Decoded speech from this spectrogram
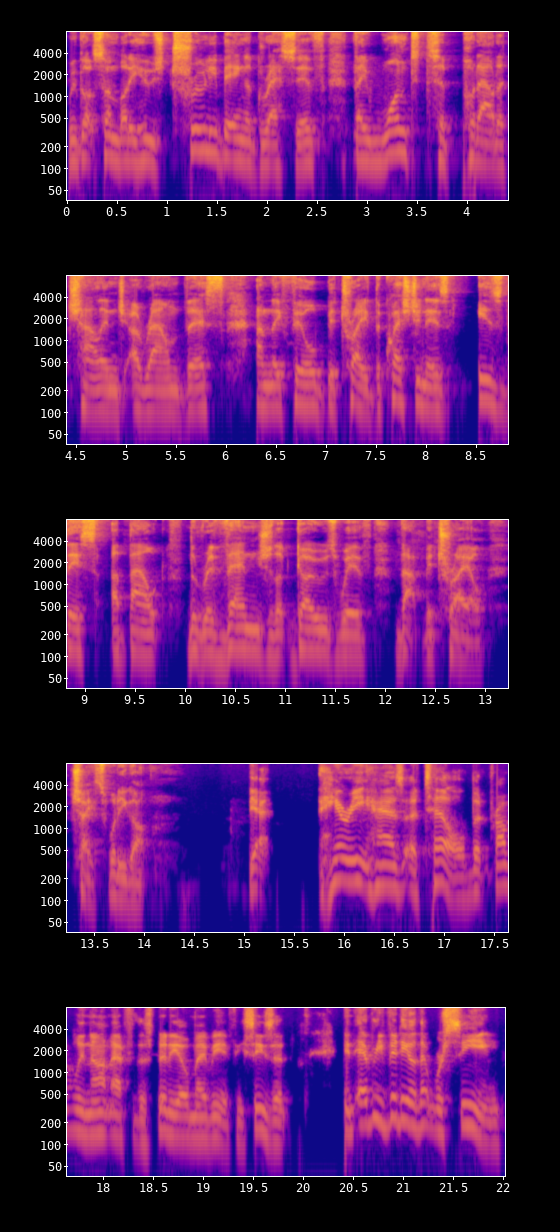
we've got somebody who's truly being aggressive. They want to put out a challenge around this and they feel betrayed. The question is, is this about the revenge that goes with that betrayal? Chase, what do you got? Yeah. Harry has a tell, but probably not after this video, maybe if he sees it. In every video that we're seeing,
